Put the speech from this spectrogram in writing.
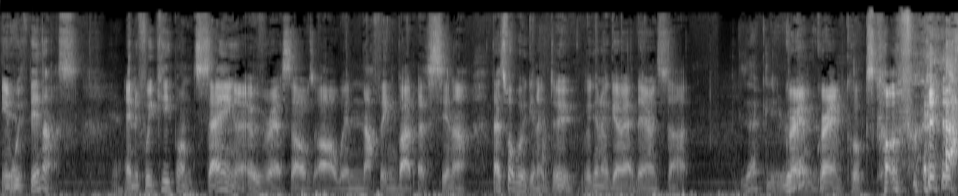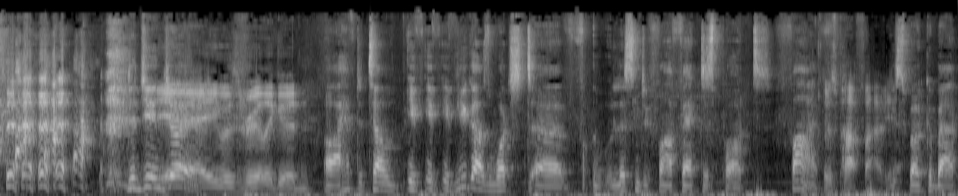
in, Yeah. within us. Yeah. And if we keep on saying over ourselves, oh, we're nothing but a sinner, that's what we're going to do. We're going to go out there and start exactly. Graham Graham Cooke's conference. Did you enjoy yeah, it? Yeah, he was really good. Oh, I have to tell if, if, if you guys watched uh, f- listen to Five Factors Part Five, It was part five. Yeah. we spoke about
